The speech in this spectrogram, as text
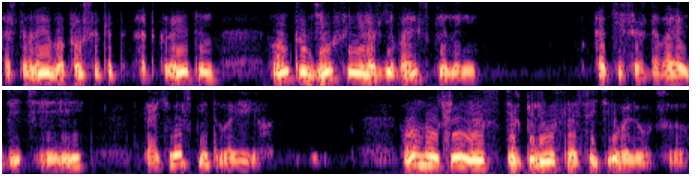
Оставляя вопрос этот открытым, он трудился, не разгибая спины, как и создавая детей, так и воспитывая их. Он научил нас терпеливо сносить революцию.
